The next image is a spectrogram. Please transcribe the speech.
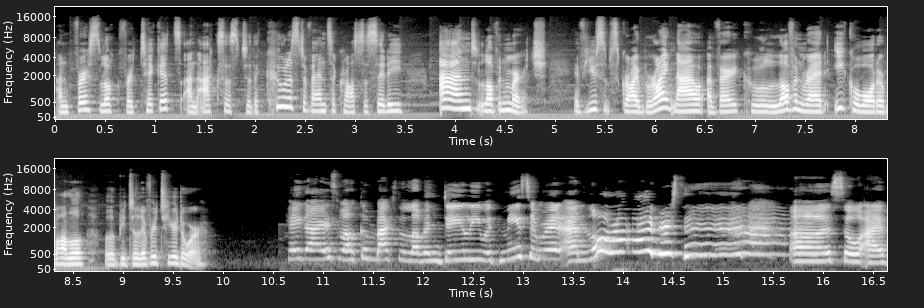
and first look for tickets and access to the coolest events across the city, and Lovin merch. If you subscribe right now, a very cool Lovin Red Eco Water bottle will be delivered to your door. Hey guys, welcome back to the Lovin Daily with me, Simran, and Laura Anderson. Uh, so I've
